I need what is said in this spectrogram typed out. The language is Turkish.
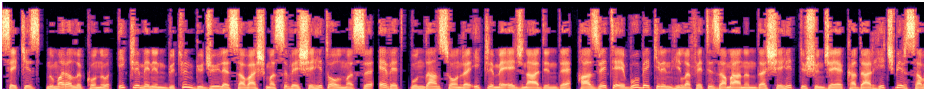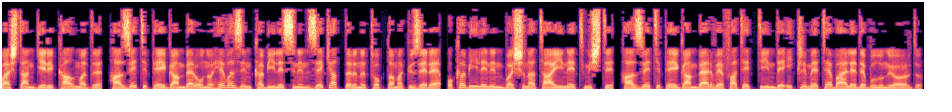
8, numaralı konu, İkrime'nin bütün gücüyle savaşması ve şehit olması, evet, bundan sonra İkrime ecnadinde, Hazreti Ebu Bekir'in hilafeti zamanında şehit düşünceye kadar hiçbir savaştan geri kalmadı, Hazreti Peygamber onu Hevazin kabilesinin zekatlarını toplamak üzere, o kabilenin başına tayin etmişti, Hazreti Peygamber vefat ettiğinde İkrime tebalede bulunuyordu.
